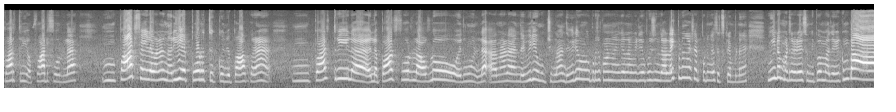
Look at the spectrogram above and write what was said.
பார்ட் த்ரீ பார்ட் ஃபோரில் பார்ட் ஃபைவ்ல வேணால் நிறைய போடுறதுக்கு கொஞ்சம் பார்க்குறேன் பார்ட் த்ரீயில் இல்லை பார்ட் ஃபோரில் அவ்வளோ எதுவும் இல்லை. அதனால் இந்த வீடியோ முடிச்சுக்கலாம். இந்த வீடியோ உங்களுக்கு பிடிச்சிக்கணும்னு நினைக்கிறேன். வீடியோ பிடிச்சிருந்தா லைக் பண்ணுங்கள் ஷேர் பண்ணுங்கள் சப்ஸ்கிரைப் பண்ணுங்கள் மீண்டும் மற்ற வீடியோ சந்திப்போம். அது இருக்கும் பாய்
